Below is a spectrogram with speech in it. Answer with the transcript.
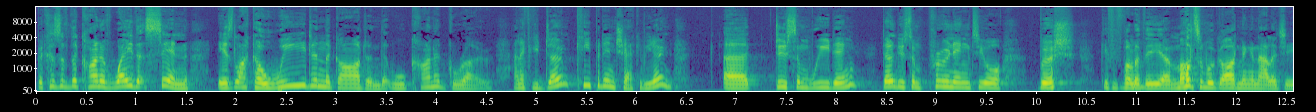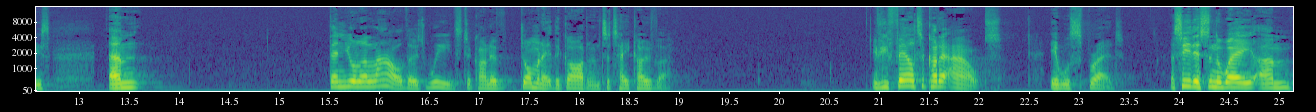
because of the kind of way that sin is like a weed in the garden that will kind of grow. And if you don't keep it in check, if you don't uh, do some weeding, don't do some pruning to your bush, if you follow the uh, multiple gardening analogies, um, then you'll allow those weeds to kind of dominate the garden, to take over. If you fail to cut it out, it will spread. I see this in the way um,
